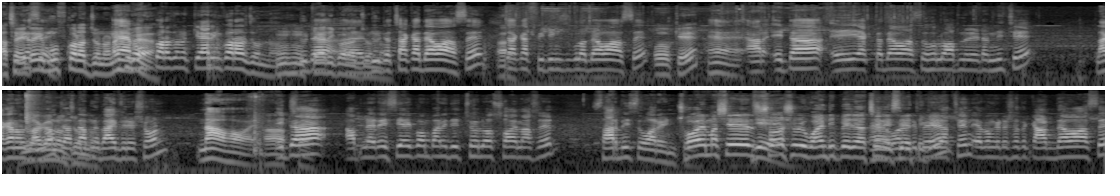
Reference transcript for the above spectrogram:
আচ্ছা এটাকে মুভ করার জন্য নাকি হ্যাঁ মুভ করার জন্য ক্যারিং করার জন্য। দুইটা। দুইটা চাকা দেওয়া আছে। চাকা ফিটিংসগুলো দেওয়া আছে। ওকে হ্যাঁ আর এটা এই একটা দেওয়া আছে হলো আপনার এটা নিচে লাগানোর জন্য যাতে। আপনার ভাইব্রেশন না হয়। আচ্ছা। এটা আপনার এসিআই কোম্পানি দিচ্ছে হলো ছয় মাসের। Service warranty. ছয় মাসের সরাসরি ওয়ারেন্টি পেয়ে যাচ্ছেন হ্যাঁ, এসিআই থেকে পেয়ে যাচ্ছেন এবং এটার সাথে কার্ড দেওয়া আছে।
